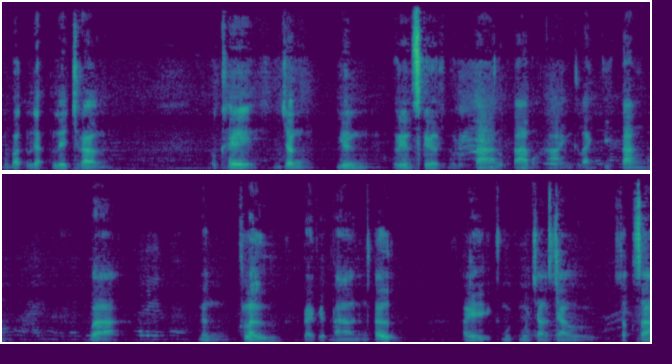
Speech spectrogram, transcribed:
វាបើកលាក់កលេច្រើនអូខេអញ្ចឹងយើងរៀន scale ជាមួយលោកតាលោកតាបង្ហាញកន្លែងទីតាំងបាទនឹងផ្លូវដែលវាដើរហ្នឹងទៅ ហើយក្មួយក្មួយចៅចៅសិក្សា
